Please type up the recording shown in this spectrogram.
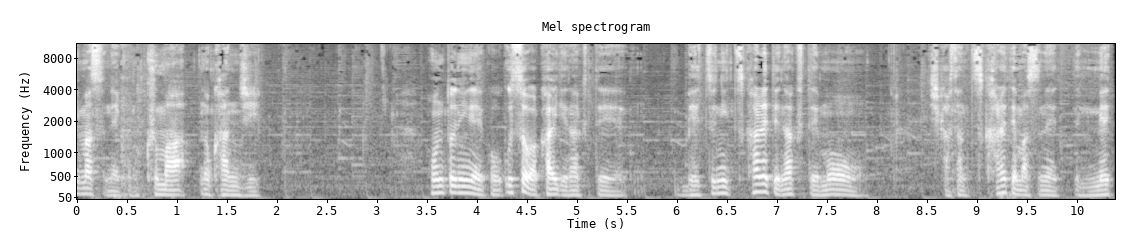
いますねこのクマの感じ。本当にねこう嘘は書いてなくて別に疲れてなくても鹿さん疲れてますねってめっ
